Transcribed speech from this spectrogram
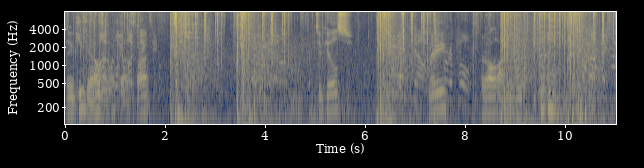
Dude, keep going. What the fuck? Two kills. Three. They're all on me. Gun mission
